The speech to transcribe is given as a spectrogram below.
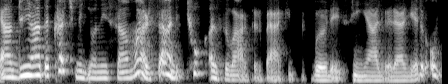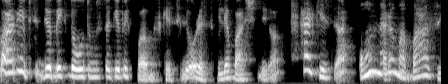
Yani dünyada kaç milyon insan varsa hani çok azı vardır belki böyle sinyal veren yeri. O var hepsi göbek doğduğumuzda göbek bağımız kesiliyor. Orası bile başlıyor. Herkes de onlar ama bazı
